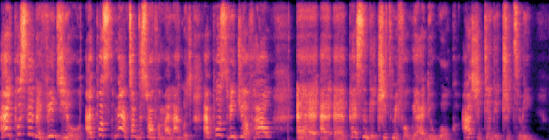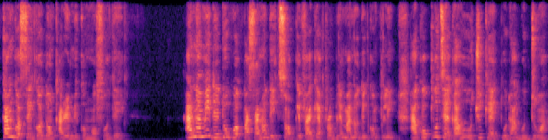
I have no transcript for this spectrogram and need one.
I posted a video. I post, may I talk this one for my language. I post video of how a uh, uh, uh, person they treat me for where I they work. How she tell they treat me. Thank God say God don't carry me come off for there. And I mean they do work past, I know they talk. If I get problem, I know they complain. I go put a guy who put I go do one.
